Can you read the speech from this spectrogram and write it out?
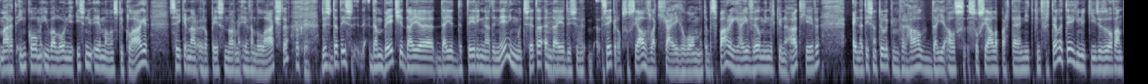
Maar het inkomen in Wallonië is nu eenmaal een stuk lager. Zeker naar Europese normen een van de laagste. Okay. Dus dat is, dan weet je dat, je dat je de tering naar de nering moet zetten. En mhm. dat je dus, zeker op sociaal vlak, ga je gewoon moeten besparen. Ga je veel minder kunnen uitgeven. En dat is natuurlijk een verhaal dat je als sociale partij niet kunt vertellen tegen je kiezen. Zo van,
